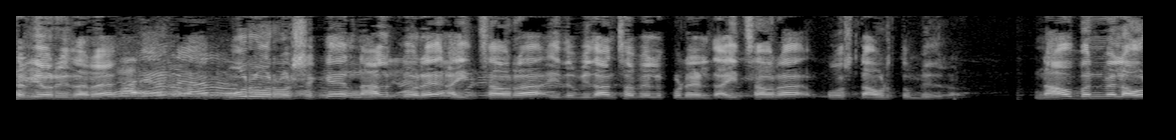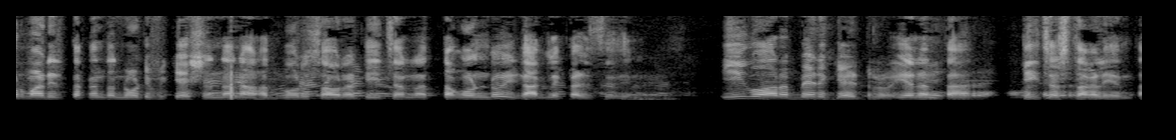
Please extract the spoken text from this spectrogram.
ರವಿ ಅವರು ಇದ್ದಾರೆ ಮೂರುವರೆ ವರ್ಷಕ್ಕೆ ನಾಲ್ಕೂವರೆ ಐದ್ ಸಾವಿರ ಇದು ವಿಧಾನಸಭೆಯಲ್ಲೂ ಕೂಡ ಹೇಳಿದೆ ಐದ್ ಸಾವಿರ ಪೋಸ್ಟ್ ಅವ್ರು ತುಂಬಿದ್ರು. ನಾವು ಬಂದ್ಮೇಲೆ ಅವ್ರು ಮಾಡಿರ್ತಕ್ಕಂಥ ನೋಟಿಫಿಕೇಶನ್ ನಾನು ಹದಿಮೂರು ಸಾವಿರ ಟೀಚರ್ನ ತಗೊಂಡು ಈಗಾಗಲೇ ಕಳಿಸಿದ್ದೀನಿ ಈಗ ಅವರ ಬೇಡಿಕೆ ಇಟ್ರು ಏನಂತ? ಟೀಚರ್ಸ್ ತಗೊಳ್ಳಿ ಅಂತ.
